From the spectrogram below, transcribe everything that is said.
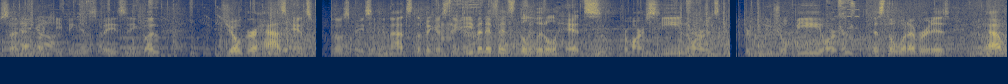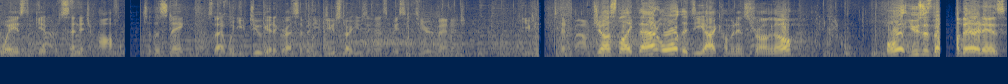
Percentage, but keeping his spacing. But Joker has answered those spacing, and that's the biggest thing. Even if it's the little hits from Arsene, or it's neutral B, or if it's the pistol, whatever it is, you have ways to get percentage off to the snake, so that when you do get aggressive and you do start using that spacing to your advantage, you can hit him out. Just like that. Or the DI coming in strong though. Oh, it uses the. Oh, there it is.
